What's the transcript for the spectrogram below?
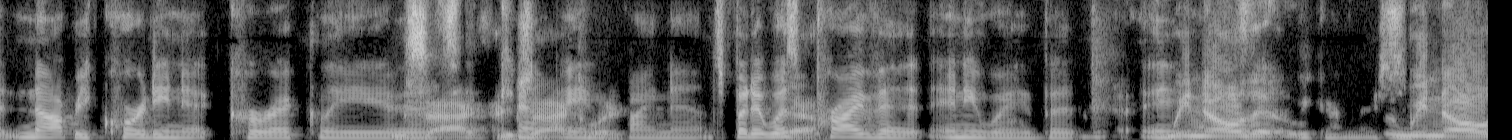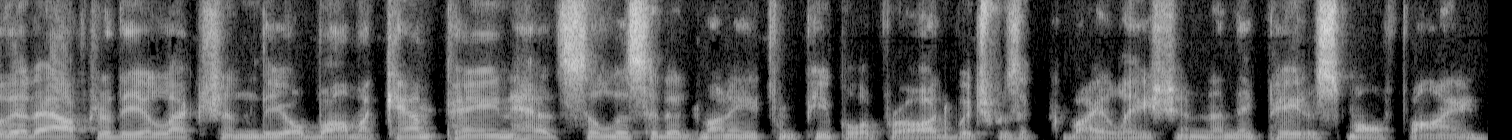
not recording it correctly. campaign exactly. Finance, but it was Yeah. private anyway. But We know that regardless. we know that after the election, the Obama campaign had solicited money from people abroad, which was a violation, and they paid a small fine.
